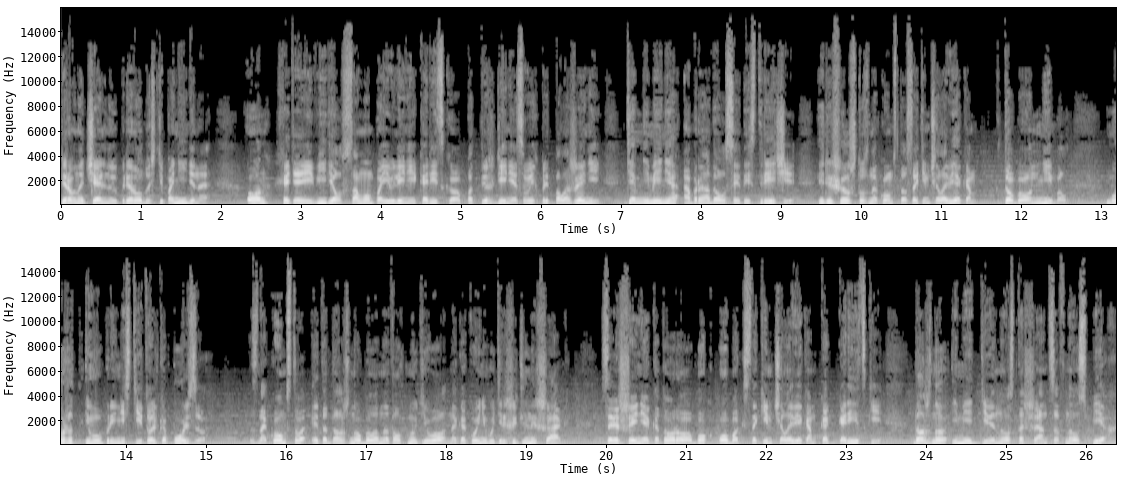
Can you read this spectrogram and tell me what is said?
первоначальную природу Степанидина, он, хотя и видел в самом появлении Корицкого подтверждение своих предположений, тем не менее обрадовался этой встрече и решил, что знакомство с этим человеком, кто бы он ни был, может ему принести только пользу, Знакомство это должно было натолкнуть его на какой-нибудь решительный шаг, совершение которого бок о бок с таким человеком, как Корецкий, должно иметь 90 шансов на успех.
